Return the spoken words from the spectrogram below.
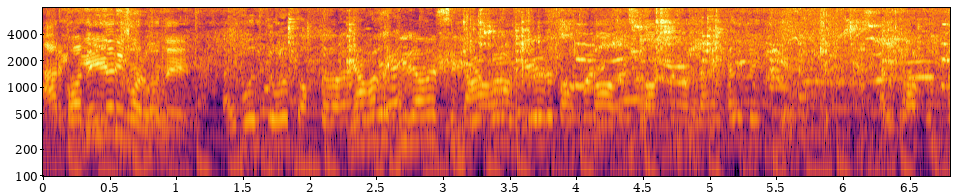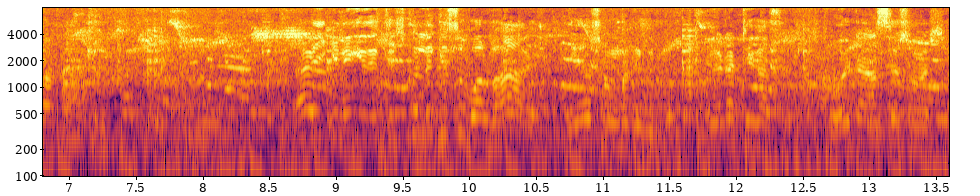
আর কদিন ধরে করব? আমি বলতে ওর তপ্ত আমাদের গ্রামের ছিল এইখানে কি জিজ্ঞেস করলে কিছু বল ভাই এই সাংবাদিক এটা ঠিক আছে ওইটা আছে সমস্যা।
